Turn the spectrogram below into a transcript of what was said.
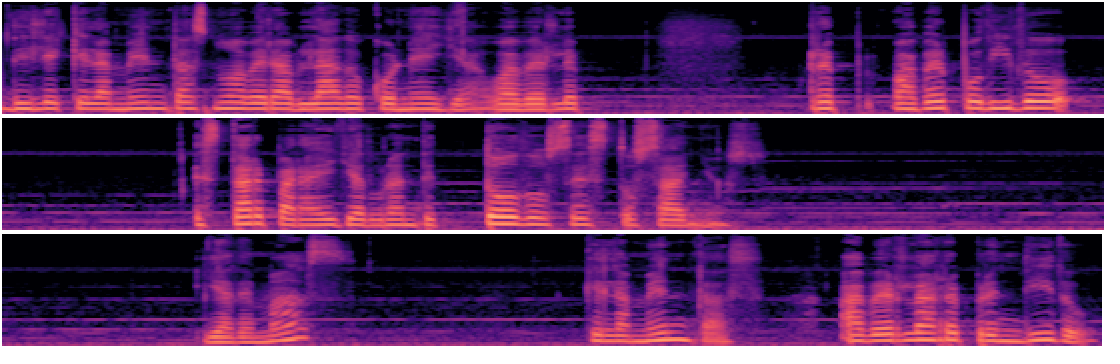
Dile que lamentas no haber hablado con ella o haberle haber podido estar para ella durante todos estos años. Y además, que lamentas haberla reprendido,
